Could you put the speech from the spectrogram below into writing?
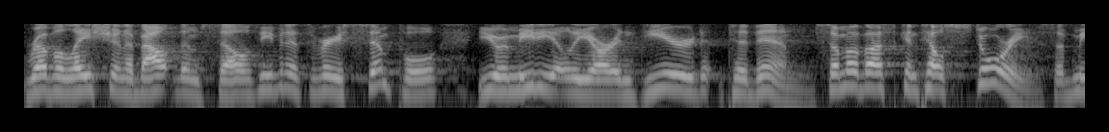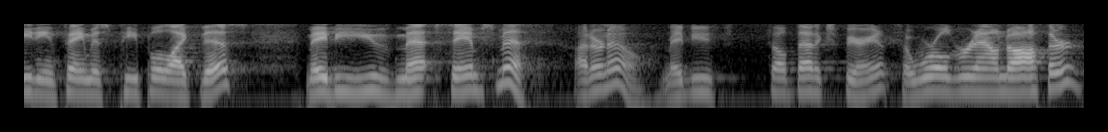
revelation about themselves, even if it's very simple, you immediately are endeared to them. Some of us can tell stories of meeting famous people like this. Maybe you've met Sam Smith. I don't know. Maybe you've felt that experience. A world renowned author.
